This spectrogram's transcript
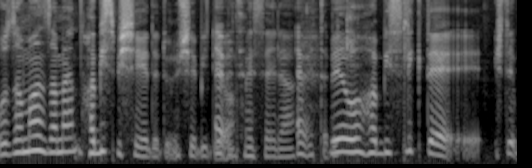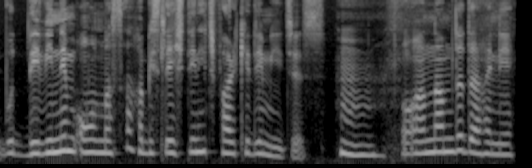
O zaman zaman habis bir şeye de dönüşebiliyor evet. mesela. Evet, tabii ve ki. o habislik de e, işte bu devinim olmasa habisleştiğini hiç fark edemeyeceğiz. Hmm. O anlamda da hani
